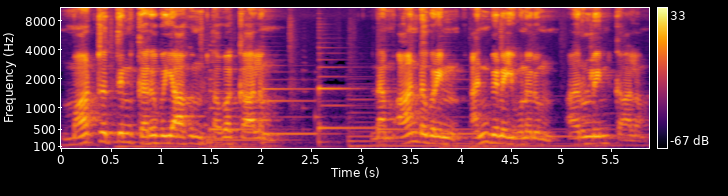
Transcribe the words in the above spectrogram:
மாற்றத்தின் கருவையாகும் தவக்காலம் நம் ஆண்டவரின் அன்பினை உணரும் அருளின் காலம்.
